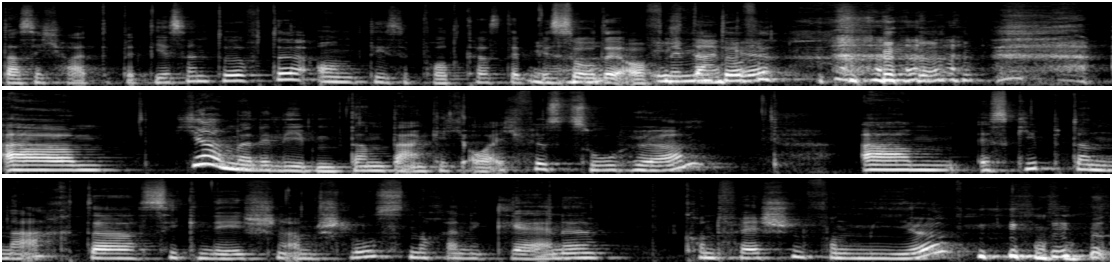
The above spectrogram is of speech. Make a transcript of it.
dass ich heute bei dir sein durfte und diese Podcast-Episode Ja, aufnehmen durfte. ähm, ja, meine Lieben, dann danke ich euch fürs Zuhören. Ähm, es gibt dann nach der Signation am Schluss noch eine kleine Confession von mir.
